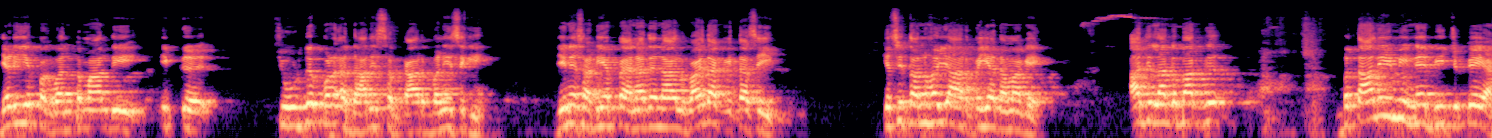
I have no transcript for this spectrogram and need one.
ਜਿਹੜੀ ਇਹ ਭਗਵੰਤ ਮਾਨ ਦੀ ਇੱਕ ਝੂਠ ਦੇ ਉੱਪਰ ਆਧਾਰਿਤ ਸਰਕਾਰ ਬਣੀ ਸੀਗੀ ਜਿਨੇ ਸਾਡੀਆਂ ਭੈਣਾਂ ਦੇ ਨਾਲ ਵਾਅਦਾ ਕੀਤਾ ਸੀ ਕਿ ਅਸੀਂ ਤੁਹਾਨੂੰ 1000 ਰੁਪਇਆ ਦੇਵਾਂਗੇ। ਅੱਜ ਲਗਭਗ 42 ਮਹੀਨੇ ਬੀਤ ਚੁੱਕੇ ਆ।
